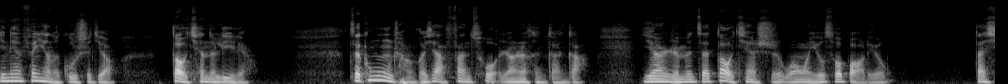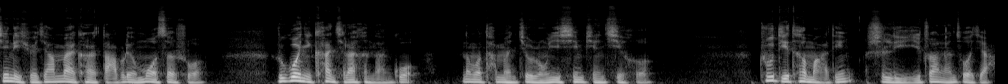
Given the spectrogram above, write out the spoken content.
今天分享的故事叫《道歉的力量》。在公共场合下犯错让人很尴尬，因而人们在道歉时往往有所保留。但心理学家迈克尔 ·W· 莫瑟说：“如果你看起来很难过，那么他们就容易心平气和。”朱迪特·马丁是礼仪专栏作家，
